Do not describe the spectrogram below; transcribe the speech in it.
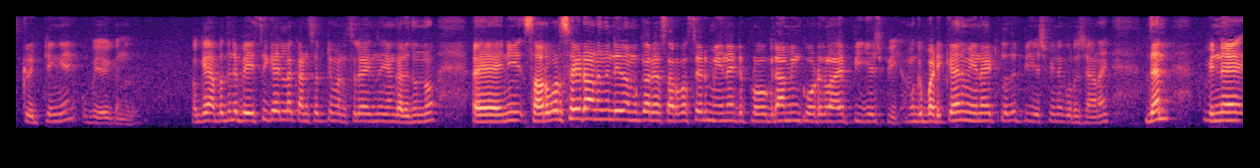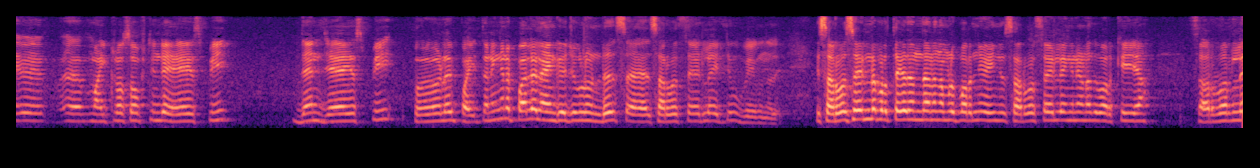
സ്ക്രിപ്റ്റിങ് ഉപയോഗിക്കുന്നത്. ഓക്കെ അപ്പോൾ ഇതിന്റെ ബേസിക് ആയിട്ടുള്ള കൺസെപ്റ്റ് മനസ്സിലായി എന്ന് ഞാൻ കരുതുന്നു. ഇനി സർവർ സൈഡ് ആണെന്നുണ്ടെങ്കിൽ നമുക്കറിയാം സർവർ സൈഡ് മെയിനായിട്ട് പ്രോഗ്രാമിംഗ് കോഡുകളായ പി എച്ച് പി നമുക്ക് പഠിക്കാൻ മെയിനായിട്ടുള്ളത് പി എച്ച് പിനെ കുറിച്ചാണ്. ദെൻ പിന്നെ മൈക്രോസോഫ്റ്റിന്റെ A S P then J S P Perl Python ഇങ്ങനെ പല ലാംഗ്വേജുകളുണ്ട് സർവർ സൈഡിലായിട്ട് ഉപയോഗിക്കുന്നത്. ഈ സർവർ സൈഡിന്റെ പ്രത്യേകത എന്താണ് നമ്മൾ പറഞ്ഞു കഴിഞ്ഞു. സർവർ സൈഡിൽ എങ്ങനെയാണ് അത് വർക്ക് ചെയ്യുക? സർവറിൽ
